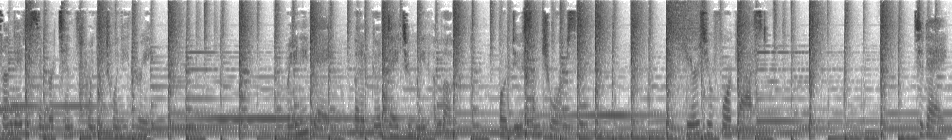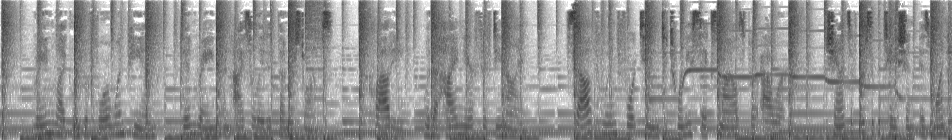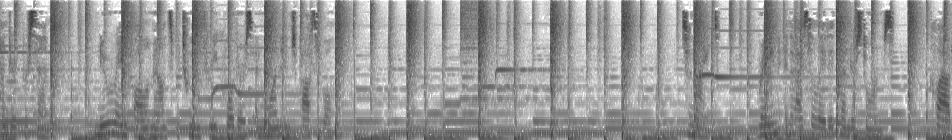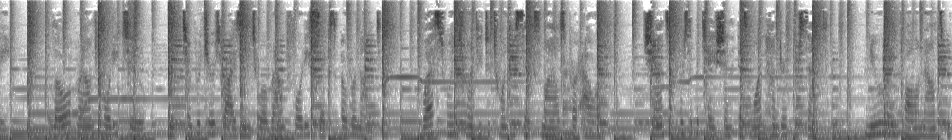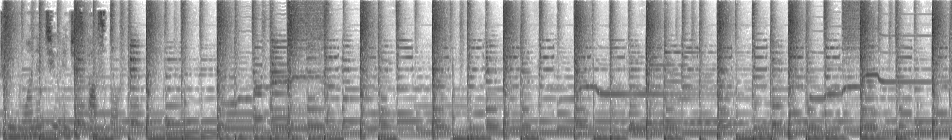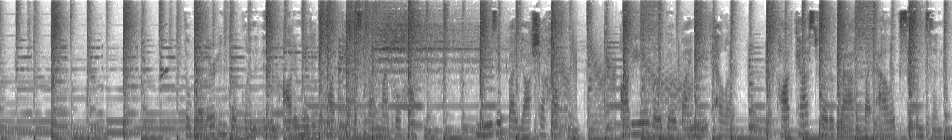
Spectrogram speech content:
Sunday, December 10th, 2023. Rainy day, but a good day to read a book. Or do some chores. Here's your forecast. Today. Rain likely before 1 p.m., then rain and isolated thunderstorms. Cloudy, with a high near 59. South wind 14 to 26 miles per hour. Chance of precipitation is 100%. New rainfall amounts between 3 quarters and 1 inch possible. Tonight. Rain and isolated thunderstorms. Cloudy. Low around 42, with temperatures rising to around 46 overnight. West wind 20 to 26 miles per hour. Chance of precipitation is 100%. New rainfall amounts between 1 and 2 inches possible. Michael Hoffman. Music by Jascha Hoffman. Audio logo by Nate Heller. Podcast photograph by Alex Simpson.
